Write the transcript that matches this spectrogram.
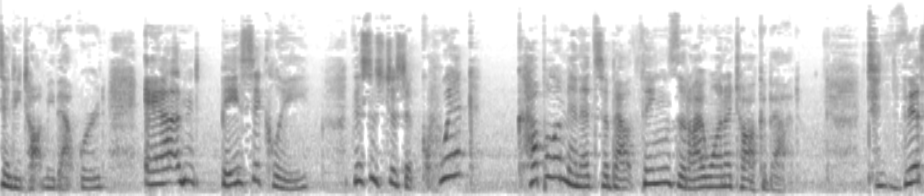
Cindy taught me that word. And basically, this is just a quick couple of minutes about things that I want to talk about. This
